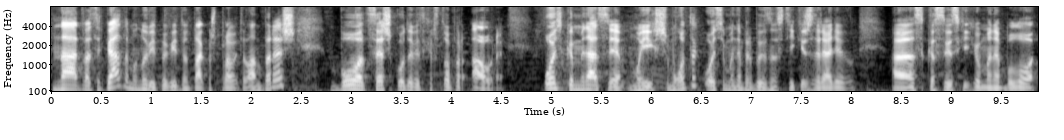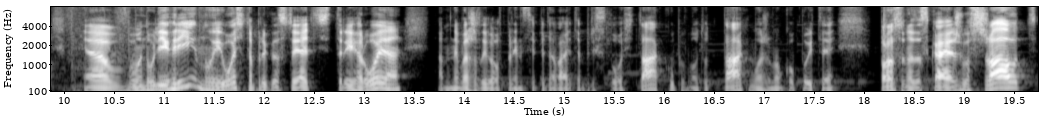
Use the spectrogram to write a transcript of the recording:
На 25-му, ну, відповідно, також правий талант береш, бо це шкода від Херстопер Аури. Ось комбінація моїх шмоток. Ось у мене приблизно стільки ж зарядів е, з каси, скільки у мене було е, в минулій грі. Ну і ось, наприклад, стоять три героя. Там неважливо, в принципі, давайте брісло ось так купимо, тут так можемо купити. Просто натискаєш Гошраут,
